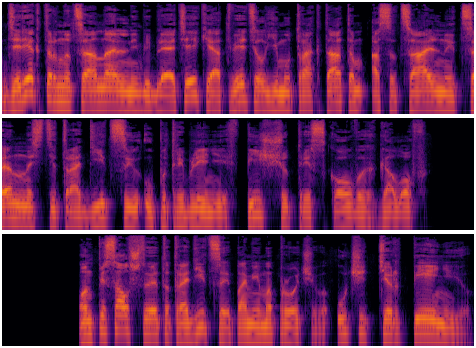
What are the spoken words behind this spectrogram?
Директор Национальной библиотеки ответил ему трактатом о социальной ценности традиции употребления в пищу тресковых голов. Он писал, что эта традиция, помимо прочего, учит терпению,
